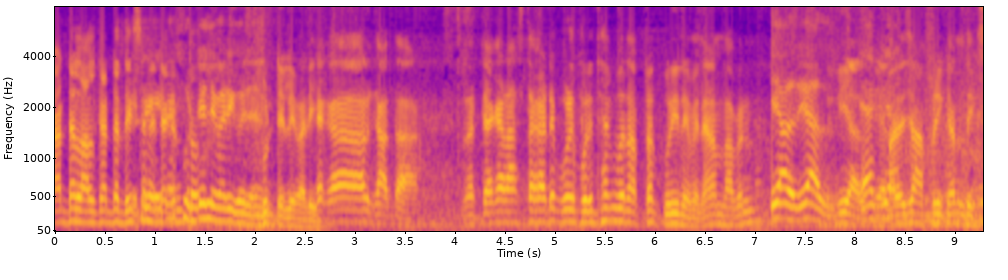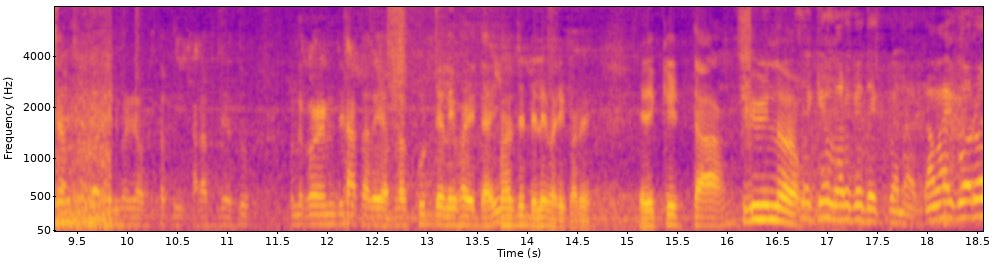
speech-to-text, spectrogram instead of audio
কার্ডটা লাল কার্ডটা দেখছেন? এটা কিন্তু ফুড ডেলিভারি করে ফুড ডেলিভারি টাকা আর গাদা। টাকা রাস্তাঘাটে পড়ে পড়ে থাকবেন আপনার কুড়ি নেবেন এরকম ভাবেন না? Riyal riyal. এক আর এই যে আফ্রিকান দেখছেন? ডেলিভারির অবস্থা খুবই খারাপ যেহেতু মনে করেন যে কাতারে আপনার ফুড ডেলিভারি দেয়। হচ্ছে ডেলিভারি করে এই কিটটা বিভিন্ন রকম। কেউ কারোকে দেখবে না। কামাই করো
